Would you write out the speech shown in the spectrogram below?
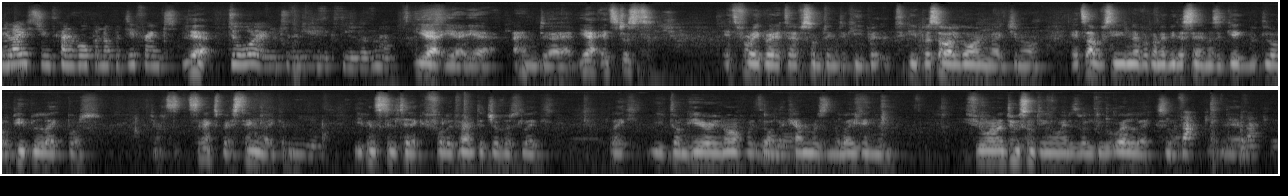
the live streams kind of open up a different Yeah, door into the music scene, doesn't it? yeah, yeah, yeah, and uh, yeah, it's just it's very great to have something to keep it to keep us all going. Like you know, it's obviously never going to be the same as a gig with a lot of people. Like, but you know, it's, it's the next best thing. Like, and Yeah. you can still take full advantage of it, like like you've done here, you know, with all the cameras and the lighting. And if you want to do something, you might as well do it well, like so. Exactly, yeah. exactly.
